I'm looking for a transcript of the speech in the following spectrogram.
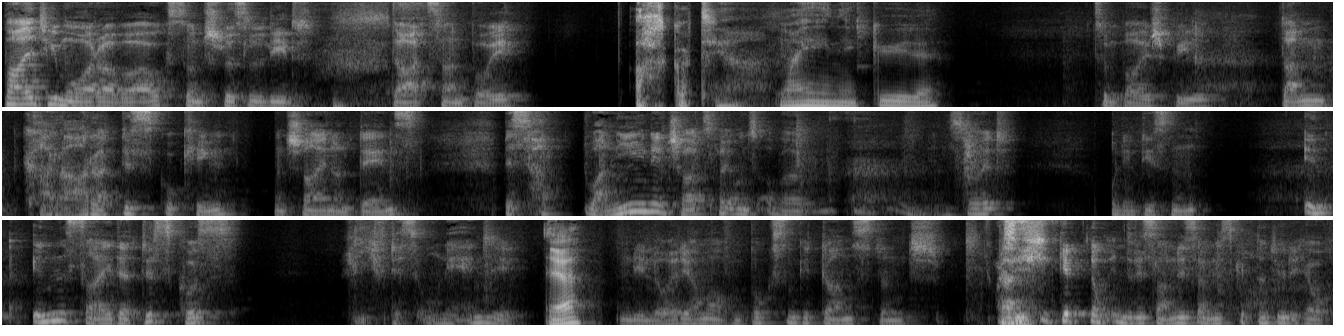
Baltimore war auch so ein Schlüssellied. Tarzan Boy Ach Gott, ja, meine Güte. zum Beispiel. Dann Carrara Disco King und Shine und Dance. Das hat, war nie in den Charts bei uns, aber in Inside und in diesen in Insider-Discos lief das ohne Ende. Ja, Und die Leute haben auf den Boxen getanzt und Also ich- gibt noch interessante Sachen. Es gibt natürlich auch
